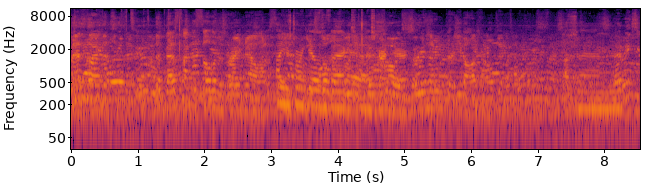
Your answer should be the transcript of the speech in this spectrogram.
best time to the best time to sell them is right now. Honestly, I use Tornquil's effect and discard here. three hundred and thirty dollars for ulti. Send. That makes you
